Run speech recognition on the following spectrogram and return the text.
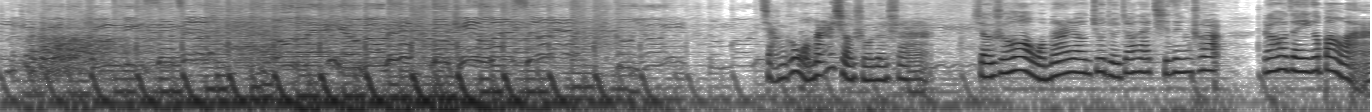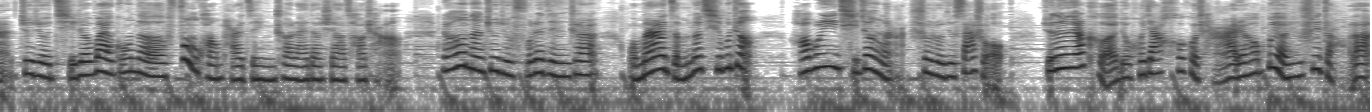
讲个我妈小时候的事儿啊，小时候我妈让舅舅教她骑自行车，然后在一个傍晚，舅舅骑着外公的凤凰牌自行车来到学校操场，然后呢，舅舅扶着自行车，我妈怎么都骑不正，好不容易骑正了，瘦瘦就撒手，觉得有点渴，就回家喝口茶，然后不小心睡着了，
